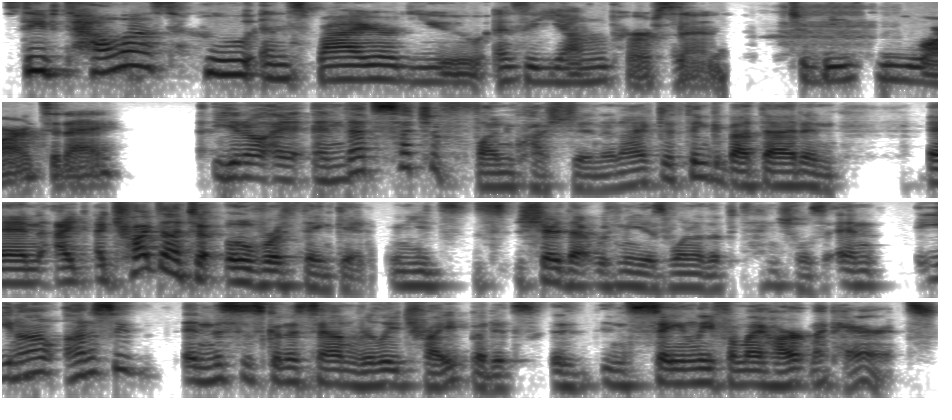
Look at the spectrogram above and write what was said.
Steve, tell us who inspired you as a young person to be who you are today. You know, and that's such a fun question, and I have to think about that. And and I, I tried not to overthink it when you shared that with me as one of the potentials. And you know, honestly, and this is going to sound really trite, but it's insanely from my heart. My parents.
